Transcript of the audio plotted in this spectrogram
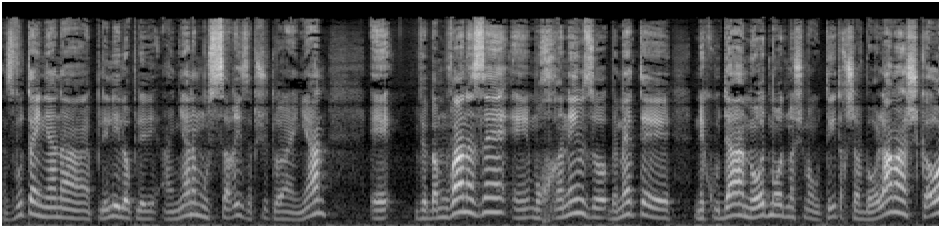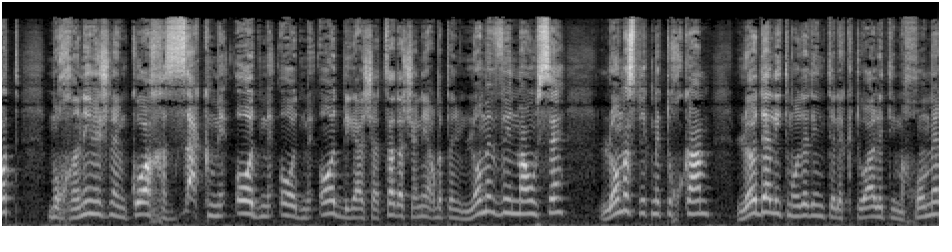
עזבו את העניין הפלילי, לא פלילי. העניין המוסרי זה פשוט לא העניין. אה, ובמובן הזה, אה, מוכרנים זו באמת אה, נקודה מאוד מאוד משמעותית. עכשיו, בעולם ההשקעות, מוכרנים יש להם כוח חזק מאוד מאוד מאוד, בגלל שהצד השני הרבה פעמים לא מבין מה הוא עושה, לא מספיק מתוחכם, לא יודע להתמודד אינטלקטואלית עם החומר,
